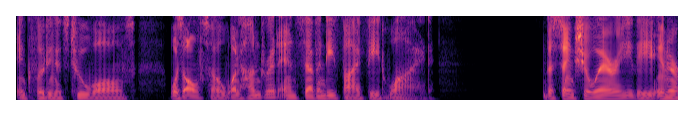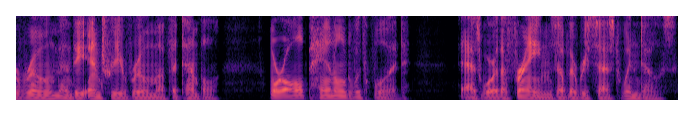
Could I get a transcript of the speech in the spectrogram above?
including its two walls, was also 175 feet wide. The sanctuary, the inner room, and the entry room of the temple were all paneled with wood as were the frames of the recessed windows.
